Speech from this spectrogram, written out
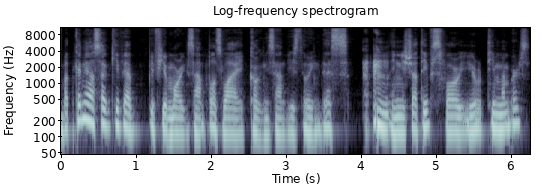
But can you also give a, a few more examples why Cognizant is doing this initiatives for your team members?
